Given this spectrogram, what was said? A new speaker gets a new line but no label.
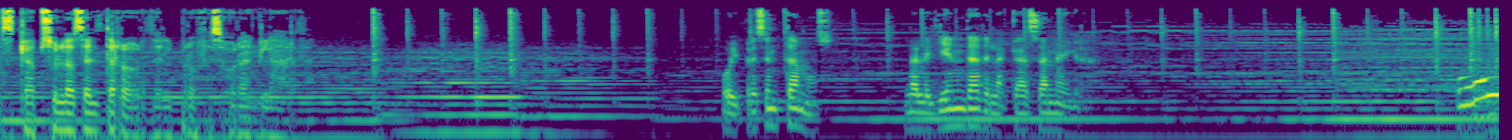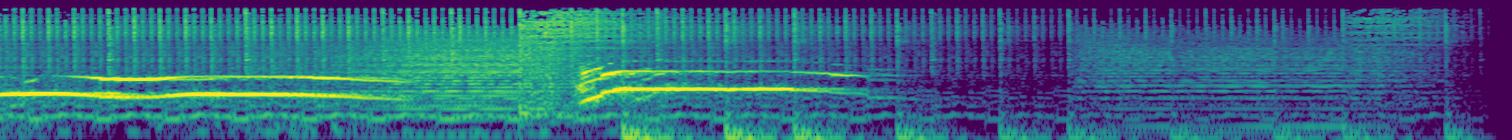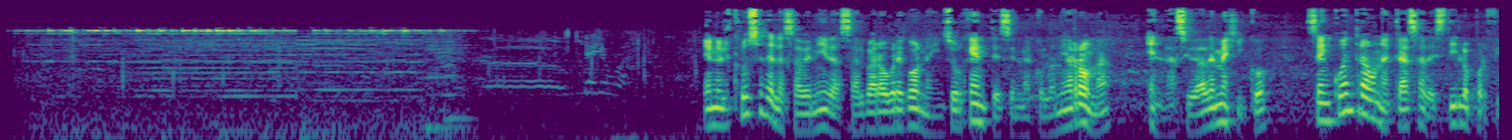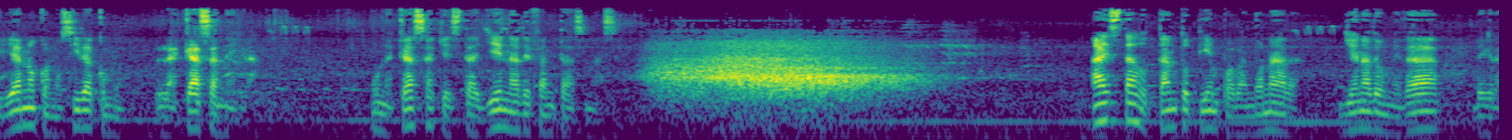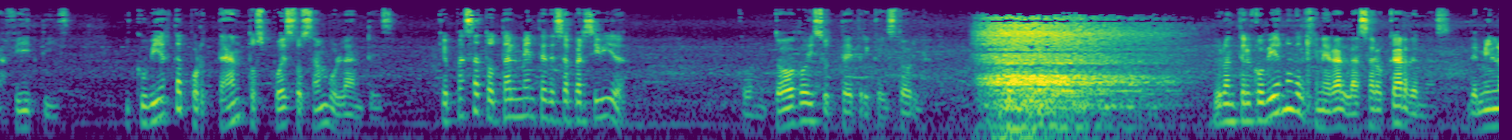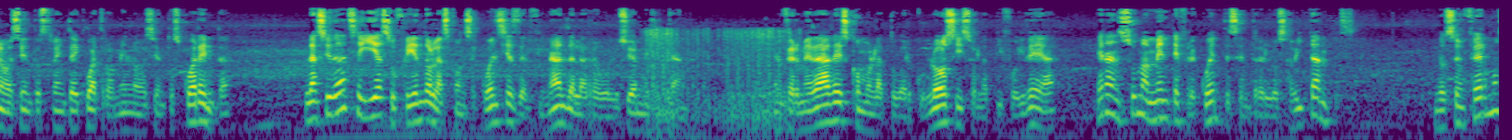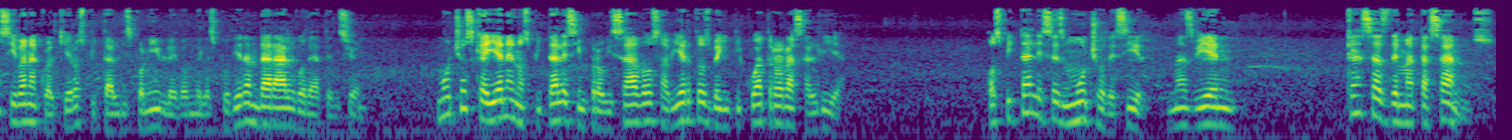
Las cápsulas del terror del profesor Anglard. Hoy presentamos la leyenda de la Casa Negra. En el cruce de las avenidas Álvaro Obregón e Insurgentes en la colonia Roma, en la Ciudad de México, se encuentra una casa de estilo porfiriano conocida como la Casa Negra. Una casa que está llena de fantasmas. Ha estado tanto tiempo abandonada, llena de humedad, de grafitis y cubierta por tantos puestos ambulantes que pasa totalmente desapercibida con todo y su tétrica historia. Durante el gobierno del general Lázaro Cárdenas, de 1934 a 1940, la ciudad seguía sufriendo las consecuencias del final de la Revolución Mexicana. Enfermedades como la tuberculosis o la tifoidea eran sumamente frecuentes entre los habitantes. Los enfermos iban a cualquier hospital disponible donde les pudieran dar algo de atención Muchos caían en hospitales improvisados abiertos 24 horas al día. Hospitales es mucho decir, más bien casas de matasanos.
